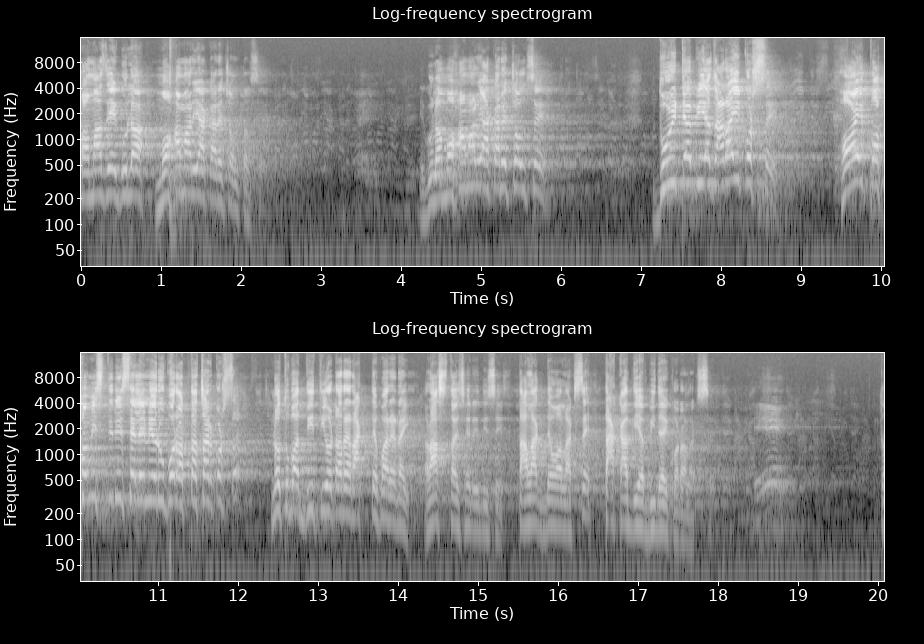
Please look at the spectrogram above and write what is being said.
সমাজে এগুলা মহামারী আকারে চলতেছে। এগুলা মহামারী আকারে চলছে। দুইটা বিয়ে যারাই করছে, হয় প্রথম স্ত্রী ছেলে মেয়ের উপর অত্যাচার করছে, নতুবা দ্বিতীয়টারে রাখতে পারে নাই, রাস্তায় ছেড়ে দিছে, তালাক দেওয়া লাগছে, টাকা দিয়ে বিদায় করা লাগছে। তো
